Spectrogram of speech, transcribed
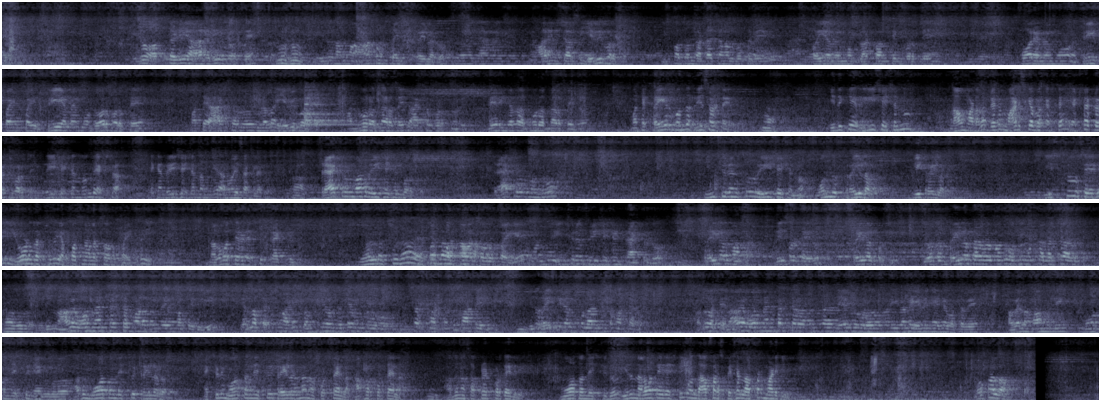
ಹತ್ತಡಿ ಆರಡಿ ಬರುತ್ತೆ. ಇದು ನಮ್ಮ auto size trailer orange cars heavy ಬರುತ್ತೆ. ಇಪ್ಪತ್ತೊಂದು ಅಡ್ಡ ಚಾನಲ್ ಬರ್ತವೆ ಫೈವ್ ಎಂ ಎಂ ಪ್ಲಾಟ್ಫಾರ್ಮ್ ಸಿಕ್ ಬರುತ್ತೆ. Four M M three point five three M M door ಬರುತ್ತೆ. ಮತ್ತು ಆಕ್ಸಲು ಇವೆಲ್ಲ ಹೆವಿ ಬರುತ್ತೆ. ಹದಿಮೂರು ಹದಿನಾರು ಸೈಜ್ ಆಕ್ಟರ್ ಬರುತ್ತೆ ನೋಡಿ. ಬೇರಿಂಗ್ ಎಲ್ಲ ಹದಿಮೂರು ಹದಿನಾರು ಸೈಜು ಮತ್ತು ಟೈರ್ ಬಂದು ರೀಸಲ್ ಟೈರ್. ಇದಕ್ಕೆ ರಿಜಿಸ್ಟ್ರೇಷನ್ ನಾವು ಮಾಡಲ್ಲ ಬೇಕಾದ್ರೆ ಮಾಡಿಸ್ಕೋಬೇಕಷ್ಟೇ. ಎಕ್ಸ್ಟ್ರಾ ಖರ್ಚು ಬರುತ್ತೆ. ರಿಜಿಸ್ಟ್ರೇಷನ್ ಒಂದು ಎಕ್ಸ್ಟ್ರಾ ಯಾಕಂದ್ರೆ ರಿಜಿಸ್ಟ್ರೇಷನ್ ನಮಗೆ ಅನ್ವಯಿಸಾಕ್లేదు ಹಾಂ. ಟ್ರ್ಯಾಕ್ಟರ್ ಮಾತ್ರ ರಿಜಿಸ್ಟ್ರೇಷನ್ ಬರುತ್ತೆ. ಟ್ರ್ಯಾಕ್ಟರ್ ಬಂದು ಇನ್ಶೂರೆನ್ಸು ರಿಜಿಸ್ಟ್ರೇಷನ್ನು ಒಂದು ಟ್ರೈಲರ್ ಈ ಟ್ರೈಲರ್ ಇಷ್ಟು ಸೇರಿ ಏಳು ಲಕ್ಷದ ಎಪ್ಪತ್ನಾಲ್ಕು ಸಾವಿರ ರೂಪಾಯಿ. ನಲವತ್ತೆರಡು ಎಚ್ ಪಿ ಟ್ರ್ಯಾಕ್ಟರ್ ಇದು. ಏಳು ಲಕ್ಷದ ಎಪ್ಪತ್ನಾಲ್ಕು ಸಾವಿರ. ರೂಪಾಯಿಗೆ ಒಂದು ಇನ್ಶೂರೆನ್ಸ್ ರಿಜಿಸ್ಟ್ರೇಷನ್ ಟ್ರ್ಯಾಕ್ಟರ್ದು ಟ್ರೈಲರ್ ಮಾತ್ರ. ರೀಸೋಲ್ಟ್ ಟೈರು ಟ್ರೈಲರ್ ಕೊಡ್ತೀವಿ. ಇವಾಗ ಒಂದು ಟ್ರೈಲರ್ ತಗೋಬೇಕು ಅಂದ್ರೆ ಒಂದು ಮುಕ್ಕಾಲು ಲಕ್ಷ ಆಗುತ್ತೆ. ಈಗ ನಾವೇ ಓನ್ ಮ್ಯಾನುಫ್ಯಾಕ್ಚರ್ ಮಾಡೋದ್ರಿಂದ ಏನು ಮಾಡ್ತಾ ಇದೀವಿ? ಎಲ್ಲ ಸರ್ಚ್ ಮಾಡಿ ಕಂಪ್ನಿಯವ್ರ ಜೊತೆ ಒಂದು ರಿಸರ್ಚ್ ಮಾಡ್ಕೊಂಡು ಮಾಡ್ತಾ ಇದೀವಿ. ಇದು ರೈತರಿಗೆ ಅನುಕೂಲ ಆಗಲಿ ಅಂತ ಮಾಡ್ತಾ ಇರೋದು. ಅದು ಅಷ್ಟೇ. ನಾವೇ ಓನ್ ಮ್ಯಾನುಫ್ಯಾಕ್ಚರ್ ಆದಂಥ ನೇಗುಗಳು ನೋಡಿ ಇವೆಲ್ಲ ಹೆವಿ ನೇಗೆ ಬರ್ತವೆ? ಅವೆಲ್ಲ ಮಾಮೂಲಿ ಮೂವತ್ತೊಂದು ಎಚ್ ಪಿ ನೇಗುಗಳು ಅದು ಮೂವತ್ತೊಂದು ಎಚ್ ಪಿ ಟ್ರೈಲರ್ ಅದು. ಆ್ಯಕ್ಚುಲಿ ಮೂವತ್ತೊಂದು ಎಚ್ ಪಿ ಟ್ರೈಲರ್ನ ನಾವು ಕೊಡ್ತಾ ಇಲ್ಲ ಆಫರ್ ಕೊಡ್ತಾ ಇಲ್ಲ. ಅದನ್ನ ಸಪ್ರೇಟ್ ಕೊಡ್ತಾ ಇದೀವಿ. ಮೂವತ್ತೊಂದು ಎಚ್ ಪಿದು ಇದು ನಲವತ್ತೈದು ಎಚ್ ಪಿ ಒಂದು ಆಫರ್ ಸ್ಪೆಷಲ್ ಆಫರ್ ಮಾಡಿದ್ವಿ. ಲೋಕಲ್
